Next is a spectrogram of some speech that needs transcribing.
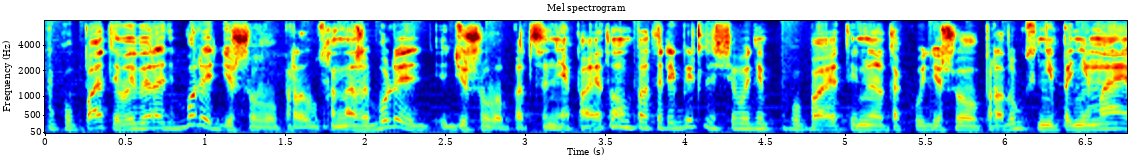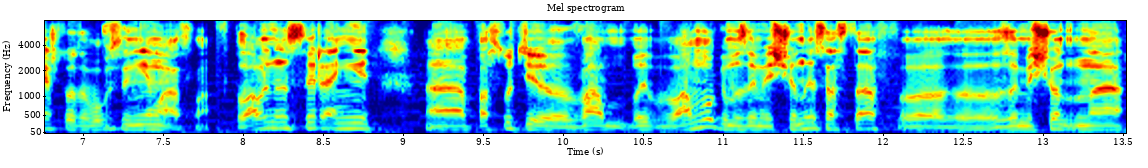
покупателя выбирать более дешевую продукцию. Она же более дешевая по цене. Поэтому потребитель сегодня покупает именно такую дешевую продукцию, не понимая, что это вовсе не масло. Плавленые сыры, они, а, по сути, во, во многом замещены, состав замещен на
